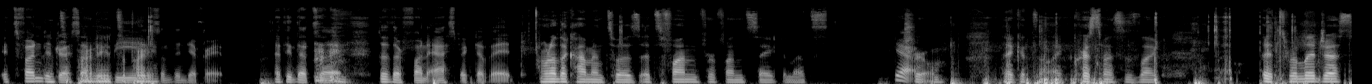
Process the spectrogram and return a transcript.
It's fun to It's dress party, up and be something different. I think that's a, the other fun aspect of it. One of the comments was, "It's fun for fun's sake," and that's yeah. true. Like it's not like Christmas is like it's religious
